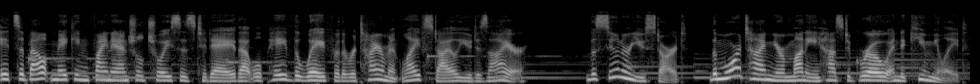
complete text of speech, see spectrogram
It's about making financial choices today that will pave the way for the retirement lifestyle you desire. The sooner you start, the more time your money has to grow and accumulate.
